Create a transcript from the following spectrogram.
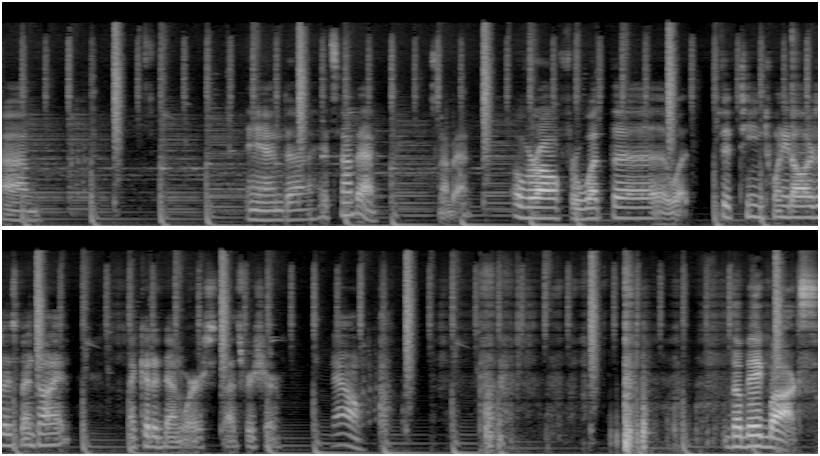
um, and uh, it's not bad. It's not bad. Overall, for what the what 15 20 dollars I spent on it, I could have done worse. That's for sure. Now, the big box.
